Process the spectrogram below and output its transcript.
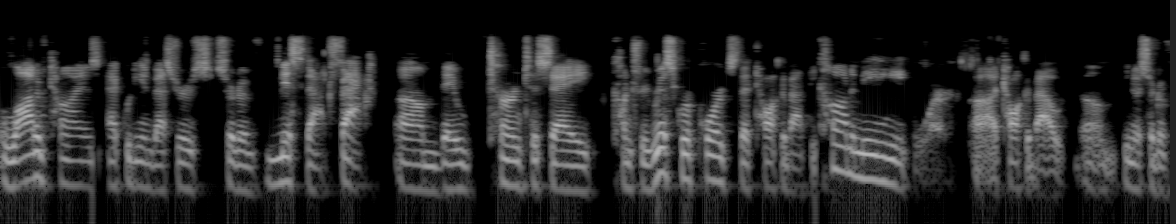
a lot of times equity investors sort of miss that fact. Um, they turn to say country risk reports that talk about the economy or uh, talk about, um, you know, sort of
